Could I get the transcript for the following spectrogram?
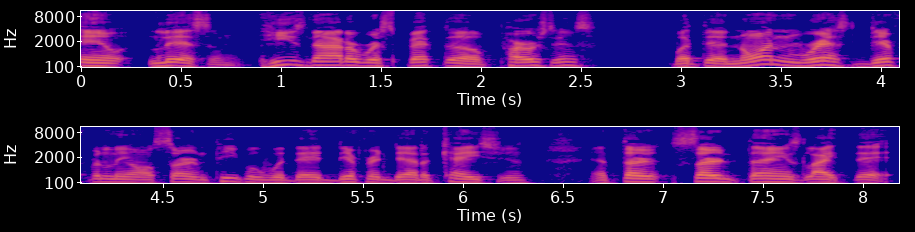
And listen, He's not a respecter of persons, but the anointing rests differently on certain people with their different dedications and thir- certain things like that.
